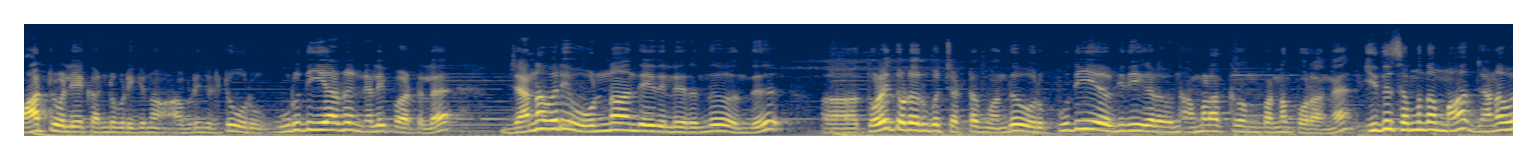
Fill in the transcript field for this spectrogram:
மாற்று வழியை கண்டுபிடிக்கணும் அப்படின்னு சொல்லிட்டு ஒரு உறுதியான நிலைப்பாட்டில் ஜனவரி ஒன்றாந்தேதியிலிருந்து வந்து தொலைத்தொடர்பு சட்டம் வந்து ஒரு புதிய விதிகளை வந்து அமலாக்கம் பண்ண போகிறாங்க இது சம்மந்தமாக ஜனவரி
